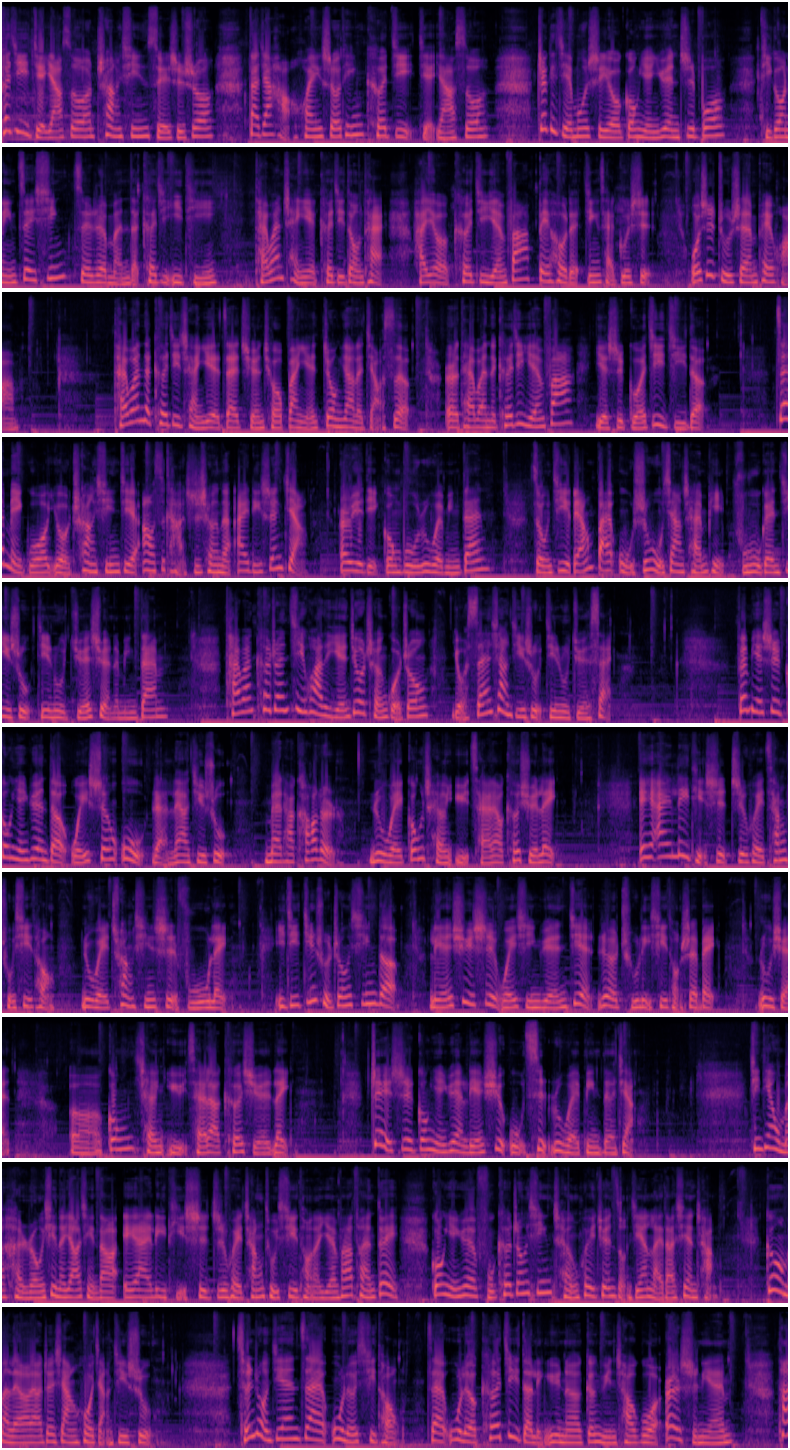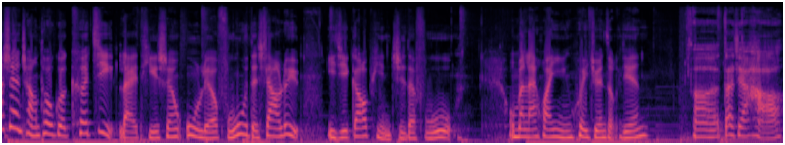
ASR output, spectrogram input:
科技解压缩，创新随时说。大家好，欢迎收听科技解压缩。这个节目是由工研院制播，提供您最新最热门的科技议题、台湾产业科技动态，还有科技研发背后的精彩故事。我是主持人佩华。台湾的科技产业在全球扮演重要的角色，而台湾的科技研发也是国际级的。在美国有创新界奥斯卡之称的爱迪生奖，二月底公布入围名单，总计两百五十五项产品、服务跟技术进入决选的名单。台湾科专计划的研究成果中有三项技术进入决赛，分别是工研院的微生物染料技术 MetaColor 入围工程与材料科学类，AI 立体式智慧仓储系统入围创新式服务类。以及金属中心的连续式微型元件热处理系统设备入选，呃，工程与材料科学类，这也是工研院连续五次入围并得奖。今天我们很荣幸的邀请到 AI 立体式智慧仓储系统的研发团队，工研院福科中心陈慧娟总监来到现场，跟我们聊聊这项获奖技术。陈总监在物流系统。在物流科技的领域呢，耕耘超过二十年。他擅长透过科技来提升物流服务的效率以及高品质的服务。我们来欢迎慧娟总监。呃，大家好。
